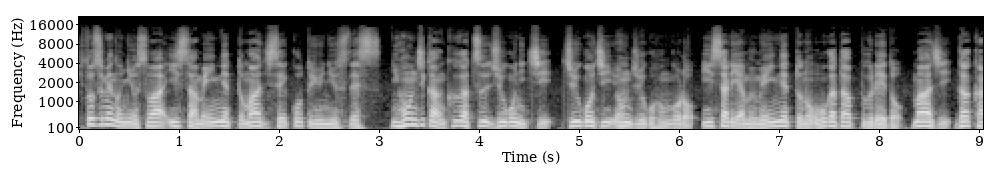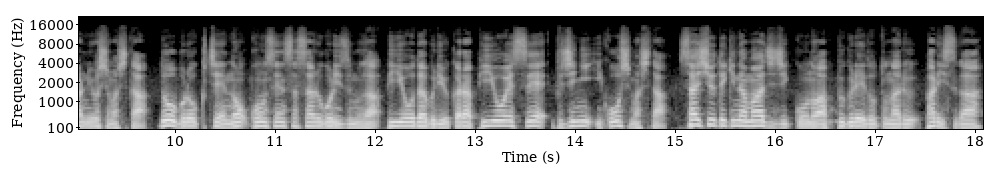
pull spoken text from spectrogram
一つ目のニュースはイーサーメインネットマージ成功というニュースです。日本時間9月15日15時45分頃、イーサリアムメインネットの大型アップグレード、マージが完了しました。同ブロックチェーンのコンセンサスアルゴリズムが POW から POS へ無事に移行しました。最終的なマージ実行のアップグレードとなるパリスが、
